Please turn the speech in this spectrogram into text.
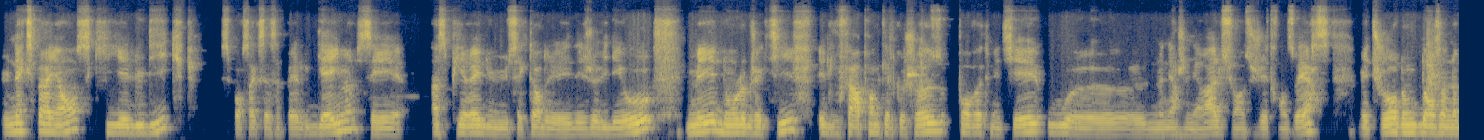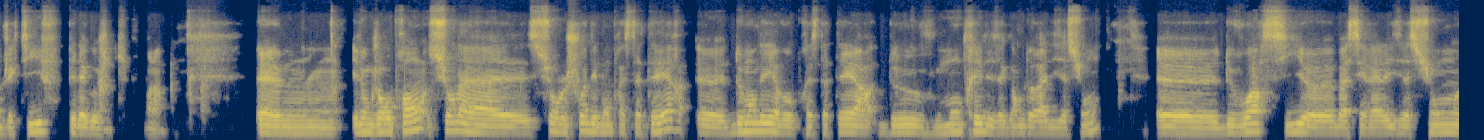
une expérience qui est ludique. C'est pour ça que ça s'appelle game. C'est inspiré du secteur des, jeux vidéo, mais dont l'objectif est de vous faire apprendre quelque chose pour votre métier ou de manière générale sur un sujet transverse, mais toujours donc dans un objectif pédagogique. Voilà. Euh, et donc je reprends sur, la, sur le choix des bons prestataires. Euh, demandez à vos prestataires de vous montrer des exemples de réalisation, euh, de voir si bah, ces réalisations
